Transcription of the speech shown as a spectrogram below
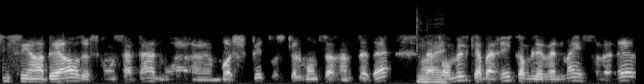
si c'est en dehors de ce qu'on s'attend de voir un mosh pit où ce que le monde se rentre dedans, la formule cabaret, comme l'événement est solennel,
